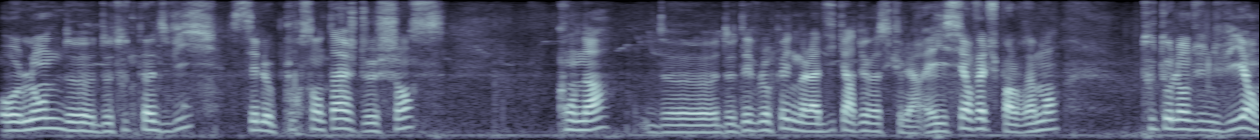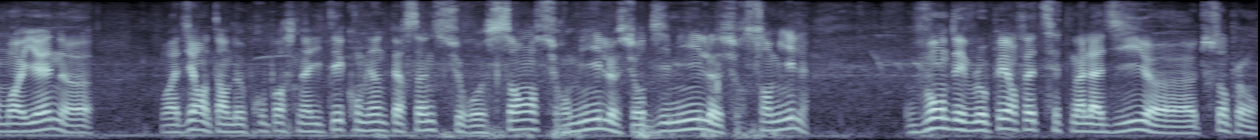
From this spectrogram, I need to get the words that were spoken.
au long de, toute notre vie, c'est le pourcentage de chances qu'on a de, développer une maladie cardiovasculaire. Et ici, en fait, je parle vraiment tout au long d'une vie, en moyenne, euh, on va dire en termes de proportionnalité, combien de personnes sur 100, sur 1000, sur 10 000, sur 100 000 vont développer en fait cette maladie, euh, tout simplement.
